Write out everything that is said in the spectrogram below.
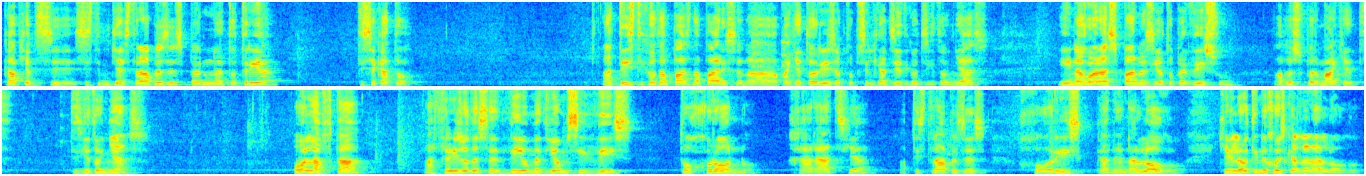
κάποια από τις ε, συστημικές τράπεζες παίρνουν το 3%. Αντίστοιχα, όταν πας να πάρεις ένα πακέτο ρύζι από το ψιλικατζίδικο της γειτονιάς ή να αγοράσεις πάνες για το παιδί σου από το σούπερ μάρκετ της γειτονιάς. Όλα αυτά αθρίζονται σε 2 με 2,5 δις το χρόνο χαράτσια από τις τράπεζες χωρίς κανένα λόγο. Και λέω ότι είναι χωρίς κανένα λόγο.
